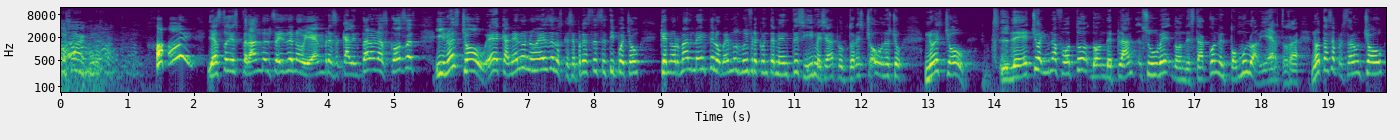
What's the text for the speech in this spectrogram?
Don't Ya estoy esperando el 6 de noviembre, se calentaron las cosas y no es show, ¿eh? Canelo no es de los que se presta este tipo de show, que normalmente lo vemos muy frecuentemente, sí, me decía el productor, es show, no es show, no es show. De hecho, hay una foto donde Plant sube, donde está con el pómulo abierto. O sea, no te vas a prestar un show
